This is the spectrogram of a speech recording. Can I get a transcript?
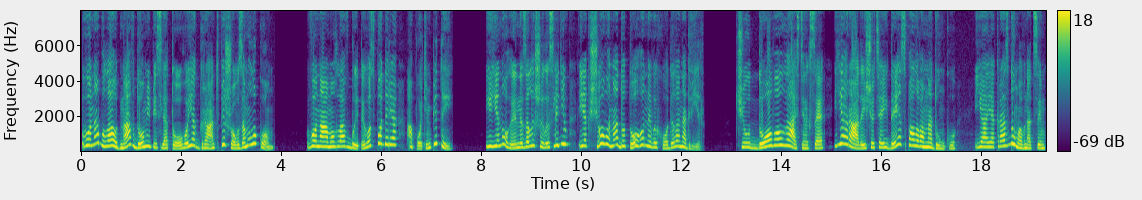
Вона була одна в домі після того, як Грант пішов за молоком. Вона могла вбити господаря, а потім піти. Її ноги не залишили слідів, якщо вона до того не виходила на двір. Чудово, Гастінгсе, я радий, що ця ідея спала вам на думку. Я якраз думав над цим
